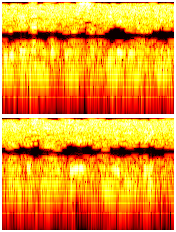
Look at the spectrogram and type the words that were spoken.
දුර කර ගන්නට පුළුවන් ශක්තිය ලැබෙන අනිත්‍යානුපස්සනාවට සම්වැදීම තුළින්.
